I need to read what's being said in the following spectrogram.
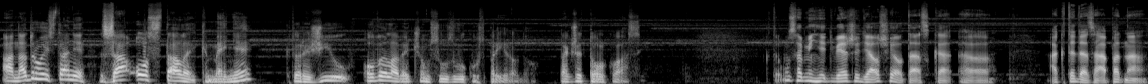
A na druhej strane zaostalé kmene, ktoré žijú v oveľa väčšom súzvuku s prírodou. Takže toľko asi. K tomu sa mi hneď viaže ďalšia otázka. Ak teda západná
